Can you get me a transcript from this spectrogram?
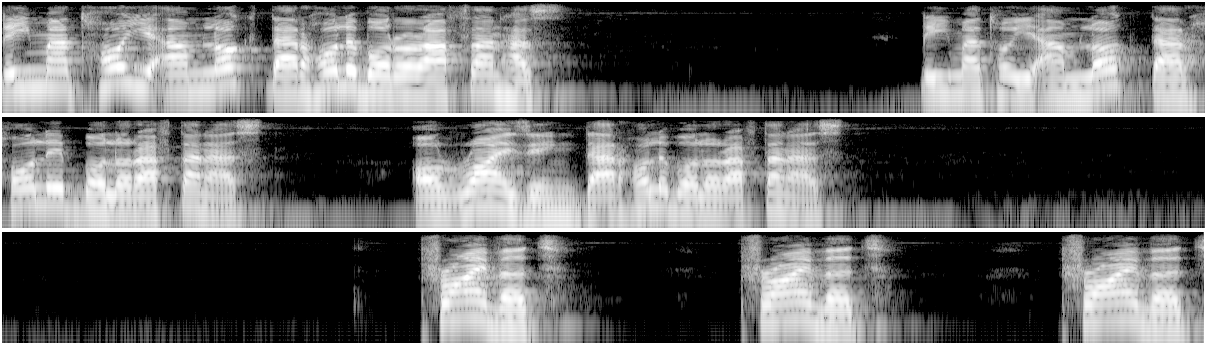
قیمت های املاک در حال بالا رفتن هست. قیمت های املاک در حال بالا رفتن است. are rising در حال بالا رفتن است. private private private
